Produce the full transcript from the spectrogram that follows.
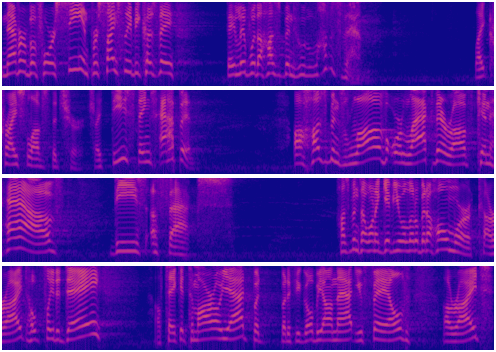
never before seen, precisely because they, they live with a husband who loves them, like Christ loves the church. Right? These things happen. A husband's love or lack thereof can have these effects. Husbands, I want to give you a little bit of homework, all right? Hopefully today I'll take it tomorrow yet, but, but if you go beyond that, you failed, all right?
